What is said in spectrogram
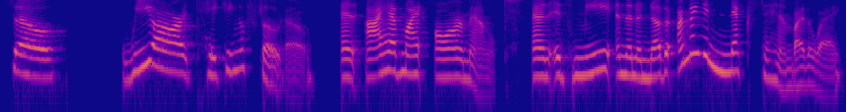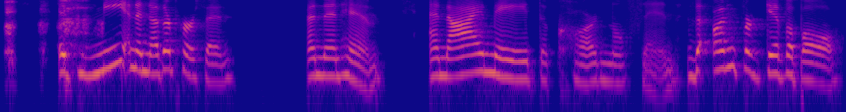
So we are taking a photo and I have my arm out and it's me and then another I'm not even next to him by the way. It's me and another person and then him. And I made the cardinal sin, the unforgivable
